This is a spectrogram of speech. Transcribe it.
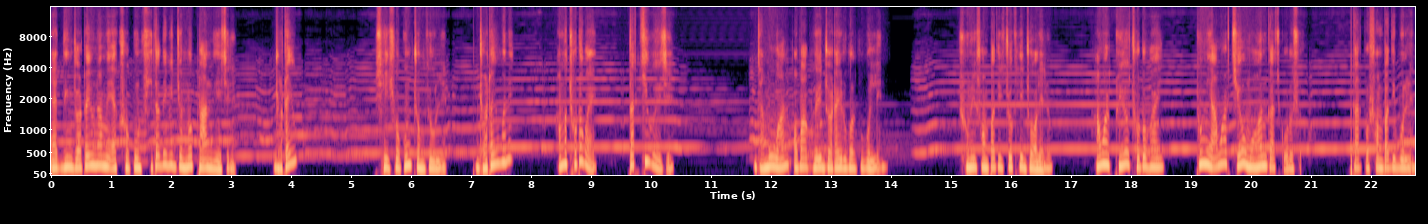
একদিন জটায়ু নামে এক শকুন সীতা দেবীর জন্য প্রাণ দিয়েছিলেন। জটায়ু? সেই শকুন চমকে উঠলেন, জটায়ু মানে? আমার ছোট ভাই, তার কি হয়েছে? জাম্বুয়ান অবাক হয়ে জটায়ুর গল্প বললেন, শুনে সম্পাতির চোখে জল এলো। আমার প্রিয় ছোট ভাই তুমি আমার চেয়েও মহান কাজ করেছ। তারপর সম্পাদি বললেন,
